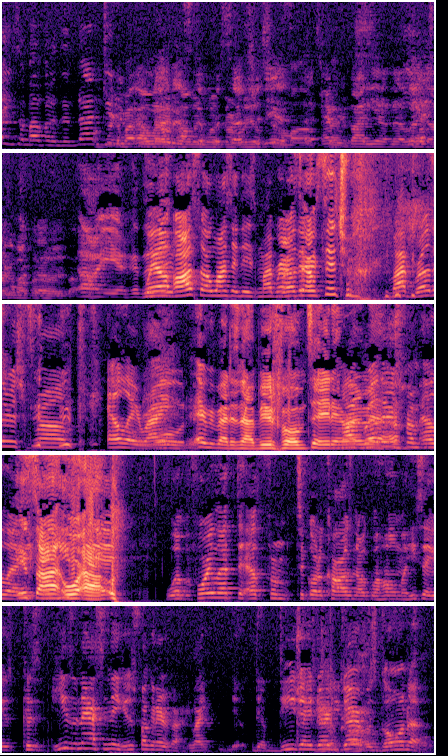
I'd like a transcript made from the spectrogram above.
I'm sure I can show you some motherfuckers that's not I'm talking about LA, Notice the Beverly perception Hills, is Cinema, that everybody in LA Yeah, don't talking about the hood. Oh, everybody. Oh yeah. 'cause Well, it- also I want to say this: my around brother, South Central. my brother's from L.A. Oh, right? Everybody's not beautiful. I'm telling you that My right brother's now. from L.A. Inside and he or said- out. Well, before he left the L- from to go to college in Oklahoma, he said because he's a nasty nigga, he was fucking everybody. Like the, the DJ Dirty Dirt was going up.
